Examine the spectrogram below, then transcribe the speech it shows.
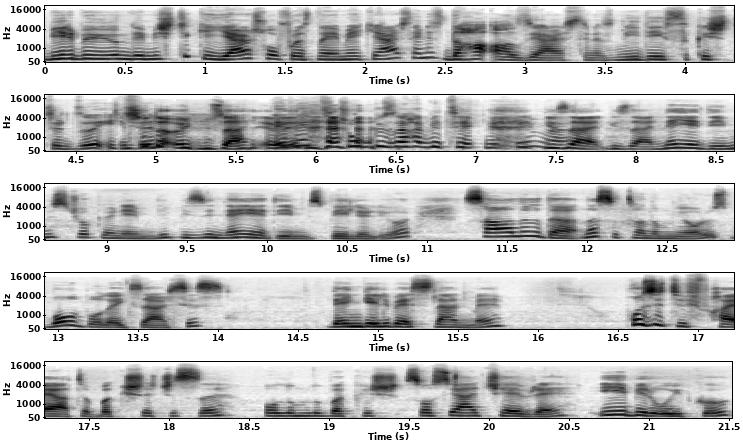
Bir büyüğüm demişti ki yer sofrasında yemek yerseniz daha az yersiniz. Mideyi sıkıştırdığı E, için. bu da güzel. Evet. evet. çok güzel bir teknik değil mi? Güzel güzel. Ne yediğimiz çok önemli. Bizi ne yediğimiz belirliyor. Sağlığı da nasıl tanımlıyoruz? Bol bol egzersiz, dengeli beslenme, pozitif hayata bakış açısı, olumlu bakış, sosyal çevre, iyi bir uyku.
